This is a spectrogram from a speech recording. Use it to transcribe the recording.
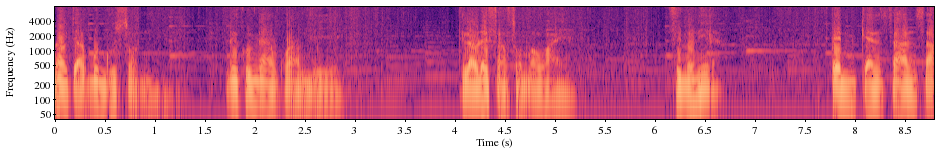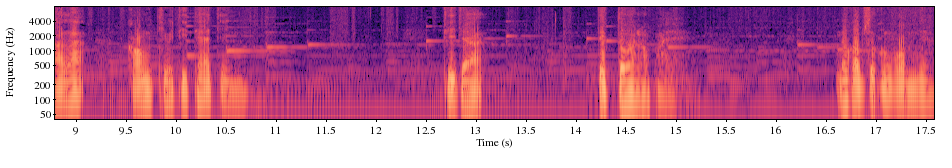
นอกจากบุญกุศล หรือคุณงามความดี ที่เราได้สั่งสมเอาไว้ สิ่งเหล่านี้แหละเป็นแก่นสารสาระของชีวิตที่แท้จริง ที่จะติดตัวเราไป ในความสุขของผมเนี่ย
